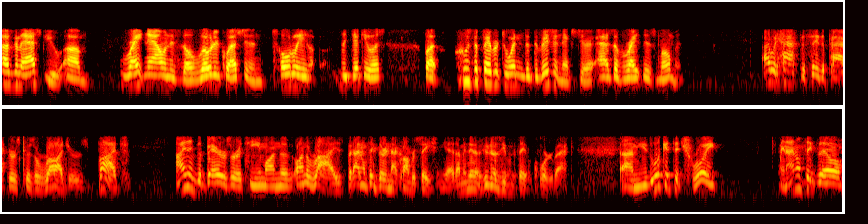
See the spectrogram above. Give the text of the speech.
I was going to ask you um, right now, and this is a loaded question and totally ridiculous, but who's the favorite to win the division next year as of right this moment? I would have to say the Packers because of Rodgers, but I think the Bears are a team on the on the rise, but I don't think they're in that conversation yet. I mean, who knows even if they have a quarterback? Um, you look at Detroit, and I don't think they'll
